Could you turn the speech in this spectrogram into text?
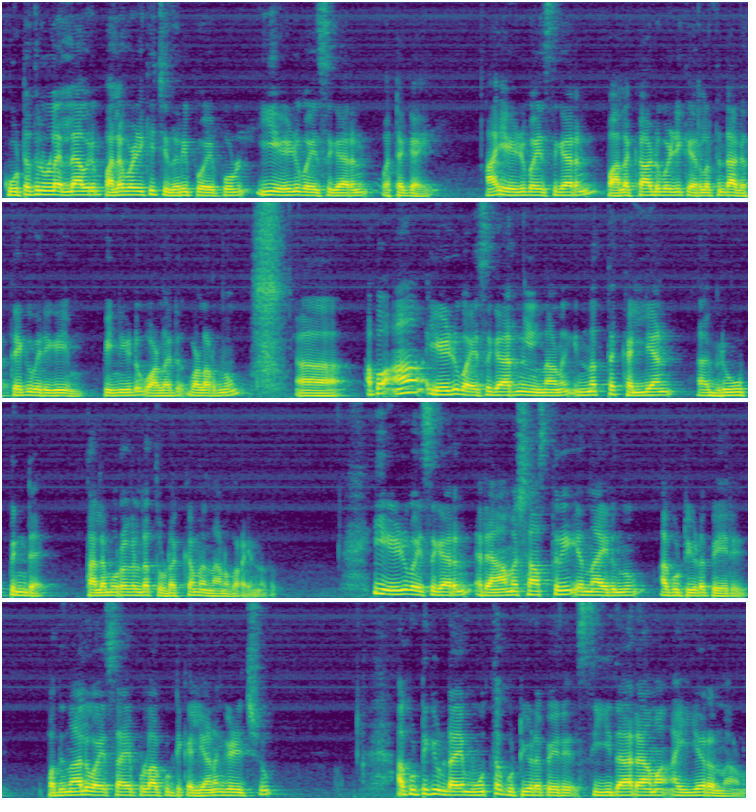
കൂട്ടത്തിലുള്ള എല്ലാവരും പല വഴിക്ക് ചിതറിപ്പോയപ്പോൾ ഈ ഏഴ് വയസ്സുകാരൻ ഒറ്റക്കായി ആ ഏഴ് വയസ്സുകാരൻ പാലക്കാട് വഴി കേരളത്തിന്റെ അകത്തേക്ക് വരികയും പിന്നീട് വളർ വളർന്നു. അപ്പോൾ ആ ഏഴ് വയസ്സുകാരനിൽ നിന്നാണ് ഇന്നത്തെ കല്യാൺ ഗ്രൂപ്പിന്റെ തലമുറകളുടെ തുടക്കം എന്നാണ് പറയുന്നത്. ഈ ഏഴ് വയസ്സുകാരൻ രാമശാസ്ത്രി എന്നായിരുന്നു ആ കുട്ടിയുടെ പേര്. പതിനാല് വയസ്സായപ്പോൾ ആ കുട്ടി കല്യാണം കഴിച്ചു. ആ കുട്ടിക്കുണ്ടായ മൂത്ത കുട്ടിയുടെ പേര് സീതാരാമ അയ്യർ എന്നാണ്.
